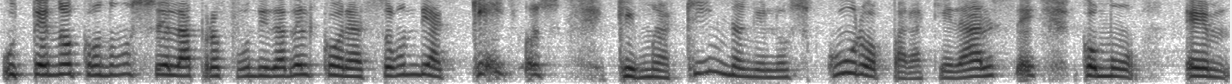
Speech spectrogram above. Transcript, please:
Usted no conoce la profundidad del corazón de aquellos que maquinan en oscuro para quedarse como em,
